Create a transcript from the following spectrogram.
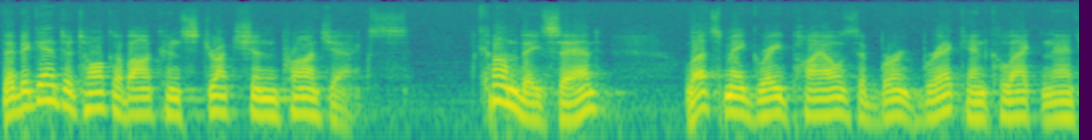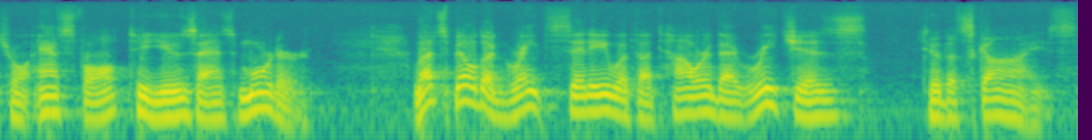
They began to talk about construction projects. Come, they said, let's make great piles of burnt brick and collect natural asphalt to use as mortar. Let's build a great city with a tower that reaches to the skies,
